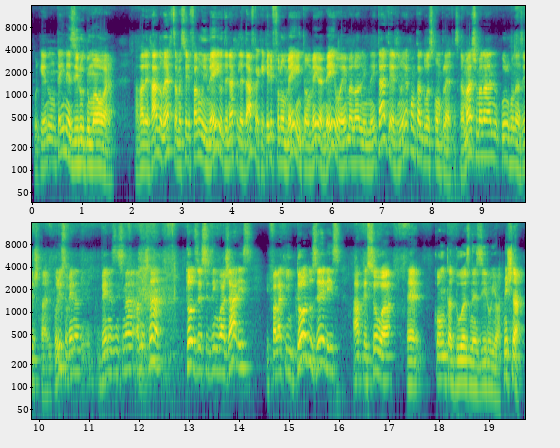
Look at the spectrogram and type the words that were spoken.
porque não tem Nezirut de uma hora. Vale errado, mas se ele fala um e-mail, de Ledafka, que ele falou meio, então meio é meio, aí Malon Limneitate, a gente não ia contar duas completas. Kamash Malan Kurhu Nazir Stein. Por isso, vem, vem nos ensinar a Mishnah todos esses linguajares e falar que em todos eles a pessoa é, conta duas Nezir Uyot. Mishnah,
